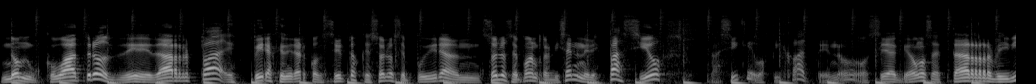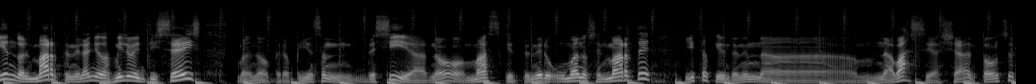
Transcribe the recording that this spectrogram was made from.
NOM 4 de DARPA, espera generar conceptos que solo se pudieran, solo se puedan realizar en el espacio Así que vos fijate, ¿no? O sea que vamos a estar viviendo el Marte en el año 2026. Bueno, pero piensan, decía, ¿no? Más que tener humanos en Marte. Y estos quieren tener una, una base allá. Entonces,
